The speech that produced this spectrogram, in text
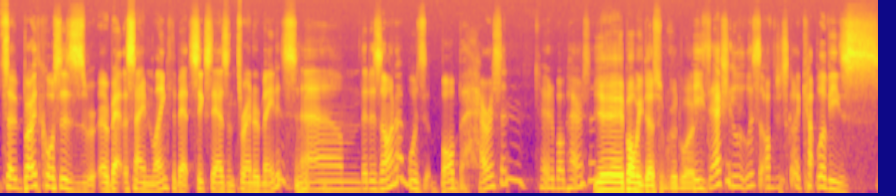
so both courses are about the same length, about six thousand three hundred meters. Mm-hmm. Um, the designer was Bob Harrison. Heard of Bob Harrison? yeah, Bobby does some good work. He's actually listen. I've just got a couple of his.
